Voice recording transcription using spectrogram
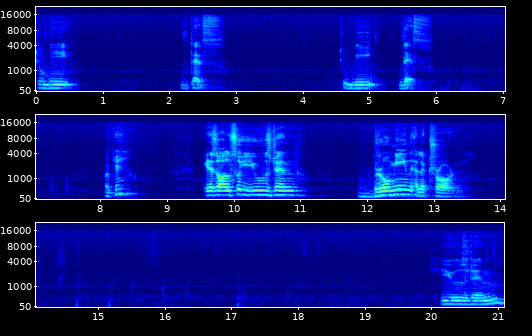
to be this to be this okay? It is also used in bromine electrode used in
